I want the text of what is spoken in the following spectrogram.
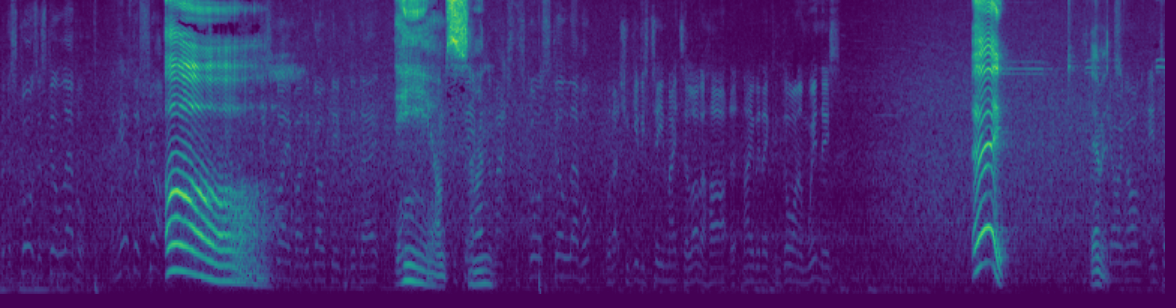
but the scores are still level. And here's the shot. Oh, Display by the goalkeeper today. damn, son. match, the score's still level. Well, that should give his teammates a lot of heart that maybe they can go on and win this. Hey! Damn it. Into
